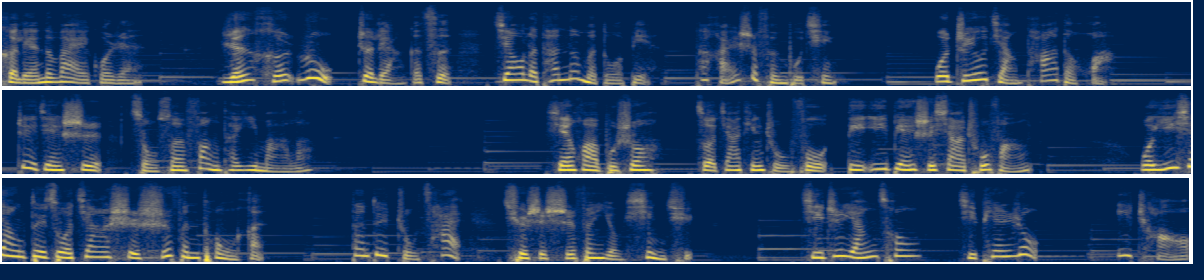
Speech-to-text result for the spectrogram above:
可怜的外国人，人和入这两个字教了他那么多遍，他还是分不清。我只有讲他的话，这件事总算放他一马了。闲话不说，做家庭主妇第一便是下厨房。我一向对做家事十分痛恨，但对煮菜却是十分有兴趣。几只洋葱，几片肉，一炒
